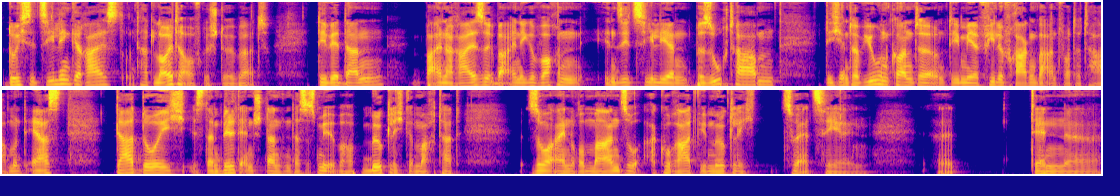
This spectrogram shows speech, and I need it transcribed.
durch Sizilien gereist und hat Leute aufgestöbert, die wir dann bei einer Reise über einige Wochen in Sizilien besucht haben, die ich interviewen konnte und die mir viele Fragen beantwortet haben. Und erst dadurch ist ein Bild entstanden, das es mir überhaupt möglich gemacht hat, so einen Roman so akkurat wie möglich zu erzählen. Äh, denn äh,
